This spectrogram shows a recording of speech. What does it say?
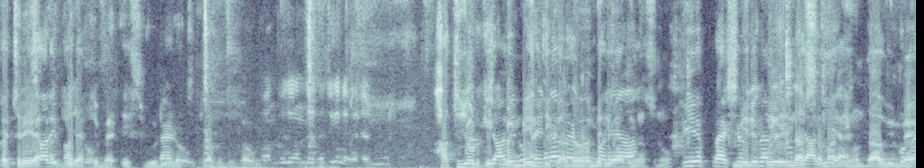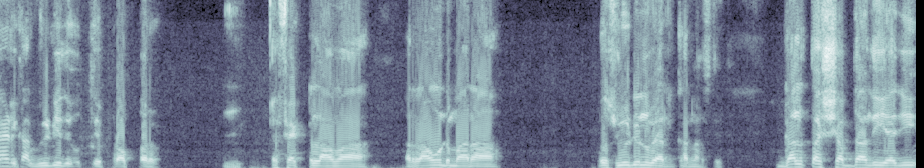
ਕਚਰੇ ਅੱਗੇ ਜਾ ਕੇ ਮੈਂ ਇਸ ਵੀਡੀਓ ਵਿੱਚ ਤੁਹਾਨੂੰ ਦਿਖਾਊਂਗਾ। ਪੰਪ ਦੇ ਅੰਦਰ ਖਿੱਚ ਕੇ ਲੈ ਜਾਣੀ ਹੱਥ ਜੋੜ ਕੇ ਮੈਂ ਬੇਨਤੀ ਕਰਦਾ ਹਾਂ ਮੇਰੀ ਆਡੀਅנס ਨੂੰ ਵੀ ਇਹ pressure ਮੇਰੇ ਕੋਲ ਇੰਨਾ ਸਮਾਂ ਨਹੀਂ ਹੁੰਦਾ ਵੀ ਮੈਂ ਇੱਕ ਵੀਡੀਓ ਦੇ ਉੱਤੇ ਪ੍ਰੋਪਰ ਇਫੈਕਟ ਲਾਵਾਂ ਰਾਉਂਡ ਮਾਰਾਂ, ਉਸ ਵੀਡੀਓ ਨੂੰ ਵਾਇਰਲ ਕਰਨ ਵਾਸਤੇ। ਗੱਲ ਤਾਂ ਸ਼ਬਦਾਂ ਦੀ ਹੈ ਜੀ,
